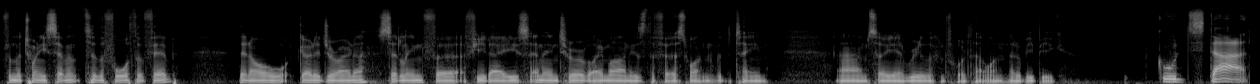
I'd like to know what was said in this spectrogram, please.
from the 27th to the 4th of Feb. Then I'll go to Girona, settle in for a few days, and then Tour of Oman is the first one with the team. Um, so yeah, really looking forward to that one. That'll be big. Good start.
